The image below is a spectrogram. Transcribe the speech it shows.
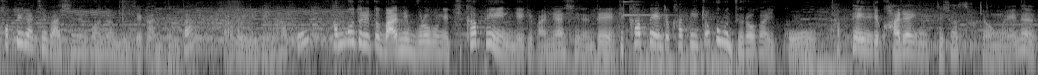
커피 자체 마시는 거는 문제가 안 된다라고 얘기는 하고 산모들이 또 많이 물어보는 게 디카페인 얘기 많이 하시는데 디카페인도 카페인 조금은 들어가 있고 카페인 이제 과량을 드셨을 경우에는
